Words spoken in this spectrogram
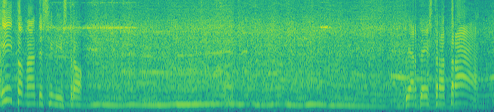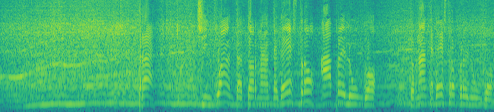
E tornante sinistro per destra 3 3 50 tornante destro apre lungo. Tornante destro apre lungo.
